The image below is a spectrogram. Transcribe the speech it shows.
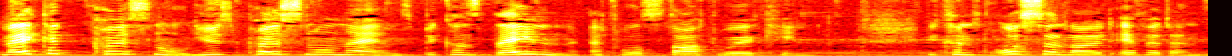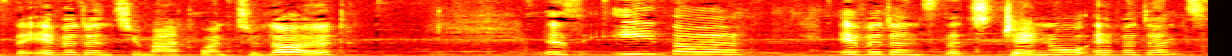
Make it personal. Use personal names because then it will start working. You can also load evidence. The evidence you might want to load is either evidence that's general evidence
